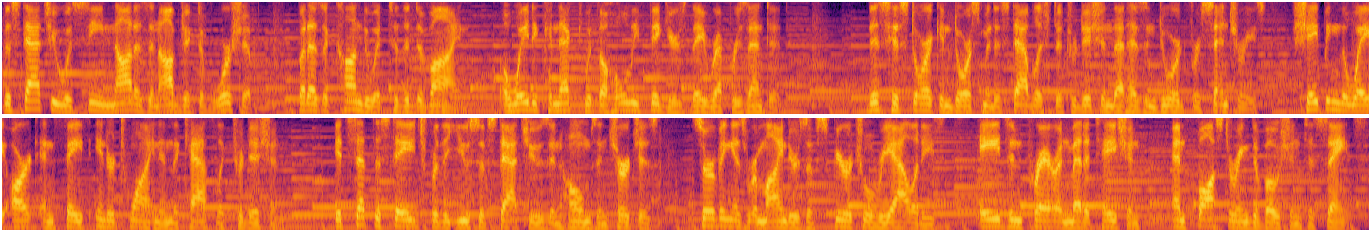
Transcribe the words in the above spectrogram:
The statue was seen not as an object of worship, but as a conduit to the divine, a way to connect with the holy figures they represented. This historic endorsement established a tradition that has endured for centuries, shaping the way art and faith intertwine in the Catholic tradition. It set the stage for the use of statues in homes and churches, serving as reminders of spiritual realities, aids in prayer and meditation, and fostering devotion to saints.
